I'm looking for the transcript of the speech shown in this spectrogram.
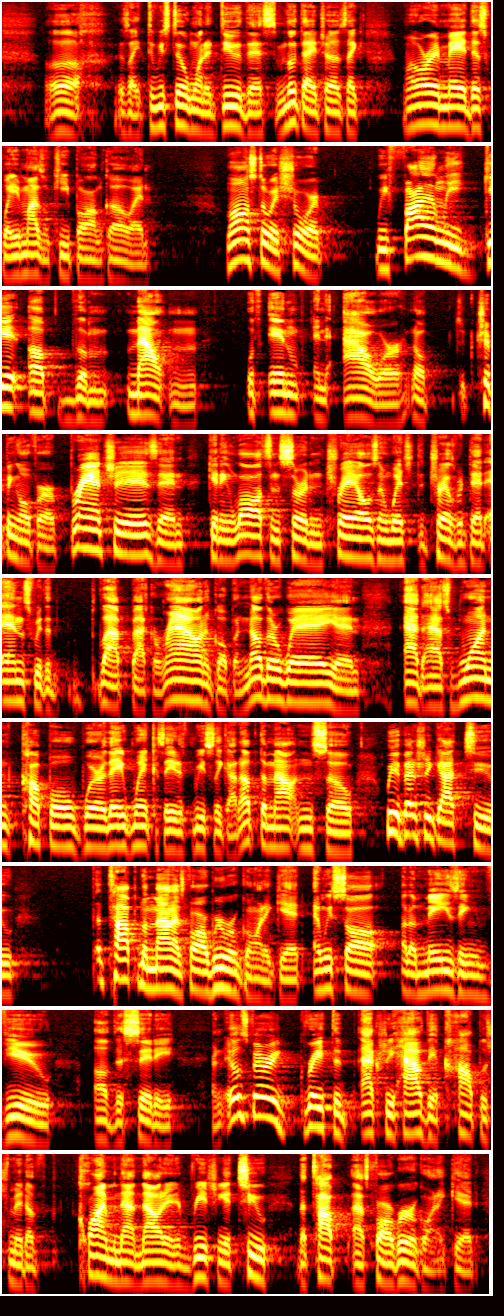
"Ugh." It's like, do we still want to do this? And we looked at each other. It's like, well, we already made it this way. You might as well keep on going. long story short, we finally get up the mountain within an hour, no, tripping over branches and getting lost in certain trails in which the trails were dead ends. We had to lap back around and go up another way. And had to ask one couple where they went because they just recently got up the mountain. So we eventually got to the top of the mountain as far as we were going to get, and we saw an amazing view of the city. And it was very great to actually have the accomplishment of climbing that mountain and reaching it to the top as far as we were going to get.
